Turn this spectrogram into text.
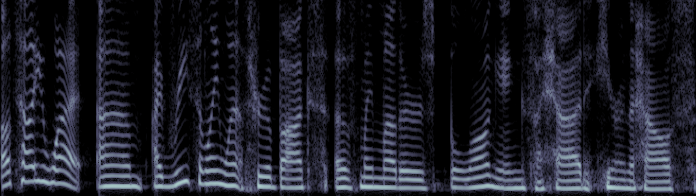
I'll tell you what. Um, I recently went through a box of my mother's belongings I had here in the house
